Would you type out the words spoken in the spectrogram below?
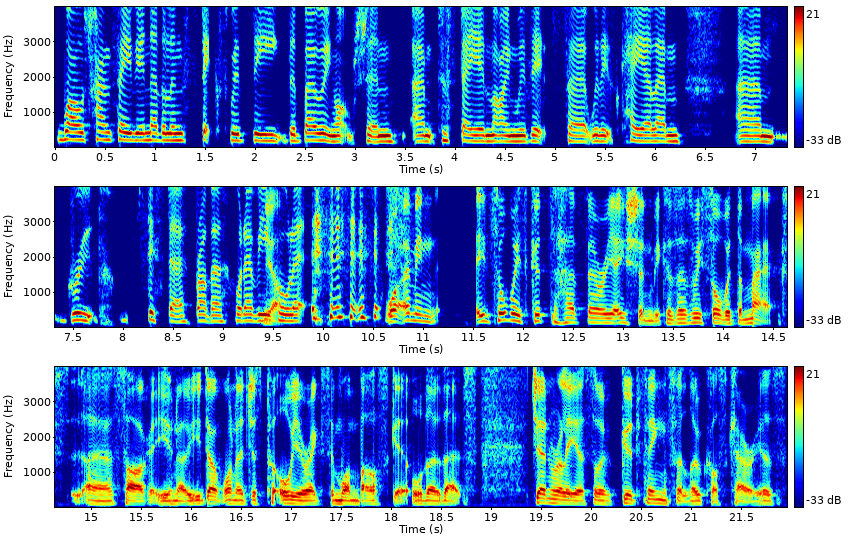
while Transavia Netherlands sticks with the the Boeing option um, to stay in line with its uh, with its KLM um, group, sister, brother, whatever you yeah. call it. well, I mean, it's always good to have variation because, as we saw with the Max uh, saga, you know, you don't want to just put all your eggs in one basket, although that's generally a sort of good thing for low cost carriers.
